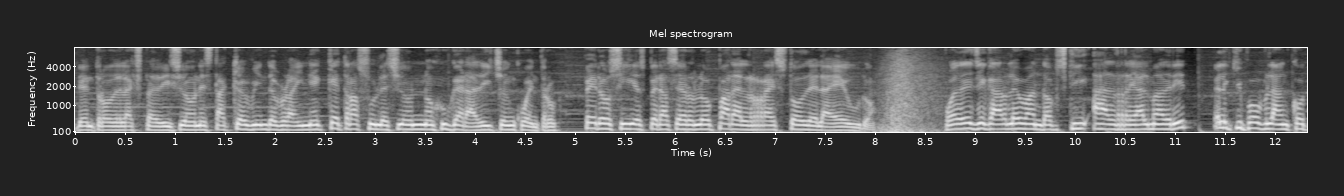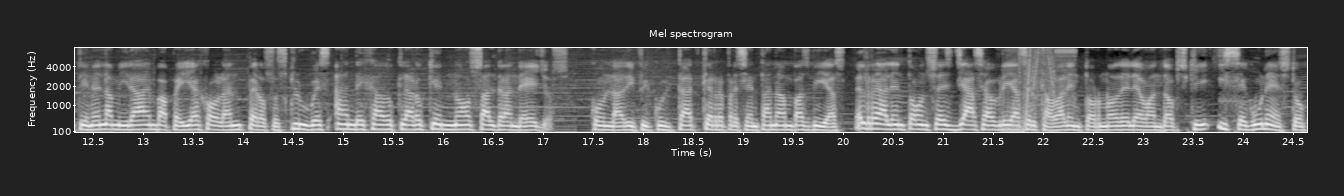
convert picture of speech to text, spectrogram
Dentro de la expedición está Kevin De Bruyne que tras su lesión no jugará dicho encuentro, pero sí espera hacerlo para el resto de la Euro. ¿Puede llegar Lewandowski al Real Madrid? El equipo blanco tiene en la mira a Mbappé y a Holland, pero sus clubes han dejado claro que no saldrán de ellos. Con la dificultad que representan ambas vías, el Real entonces ya se habría acercado al entorno de Lewandowski y según esto,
